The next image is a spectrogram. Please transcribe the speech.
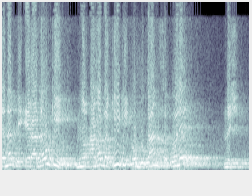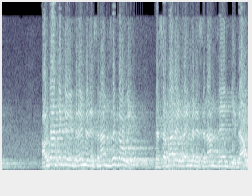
د نه په اراده وکي نو هغه بکیږي او بوتان سکوله نشي او دا ټکی ابراهيم عليه السلام زکه وي که سبا ابراهيم عليه السلام زين کې داو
